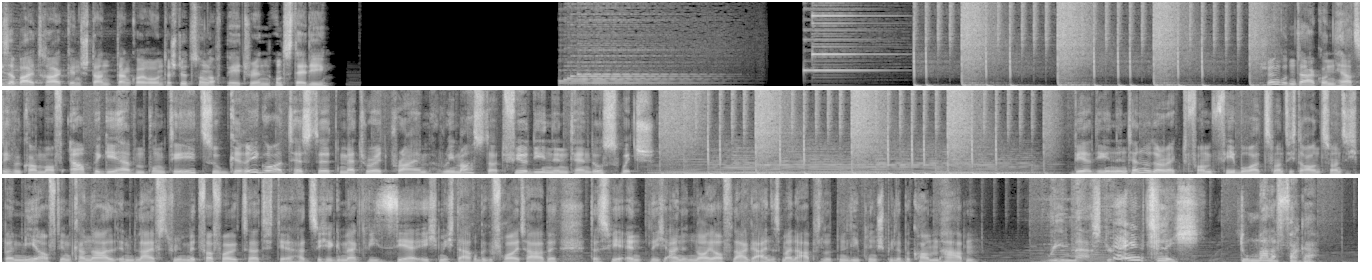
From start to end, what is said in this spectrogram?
Dieser Beitrag entstand dank eurer Unterstützung auf Patreon und Steady. Schönen guten Tag und herzlich willkommen auf rpgheaven.de zu Gregor testet Metroid Prime Remastered für die Nintendo Switch. Wer die Nintendo Direct vom Februar 2023 bei mir auf dem Kanal im Livestream mitverfolgt hat, der hat sicher gemerkt, wie sehr ich mich darüber gefreut habe, dass wir endlich eine Neuauflage eines meiner absoluten Lieblingsspiele bekommen haben. Remastered. Endlich! Du Motherfucker!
